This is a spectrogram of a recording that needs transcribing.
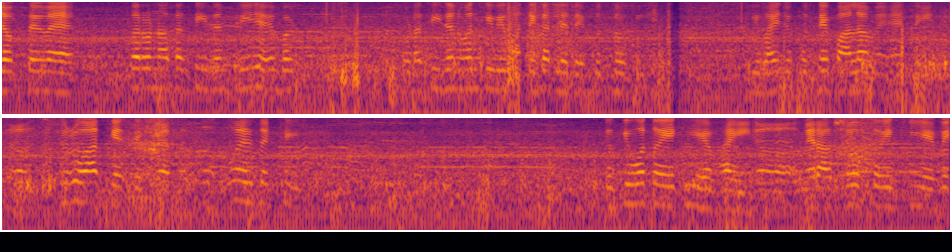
जब से मैं कोरोना का सीज़न थ्री है बट थोड़ा सीज़न वन की भी बातें कर लेते कुत्तों की कि भाई जो कुत्ते पाला में ऐसे शुरुआत कैसे किया था? वो ऐसे ठीक क्योंकि वो तो एक ही है भाई आ, मेरा शौक तो एक ही है। वे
